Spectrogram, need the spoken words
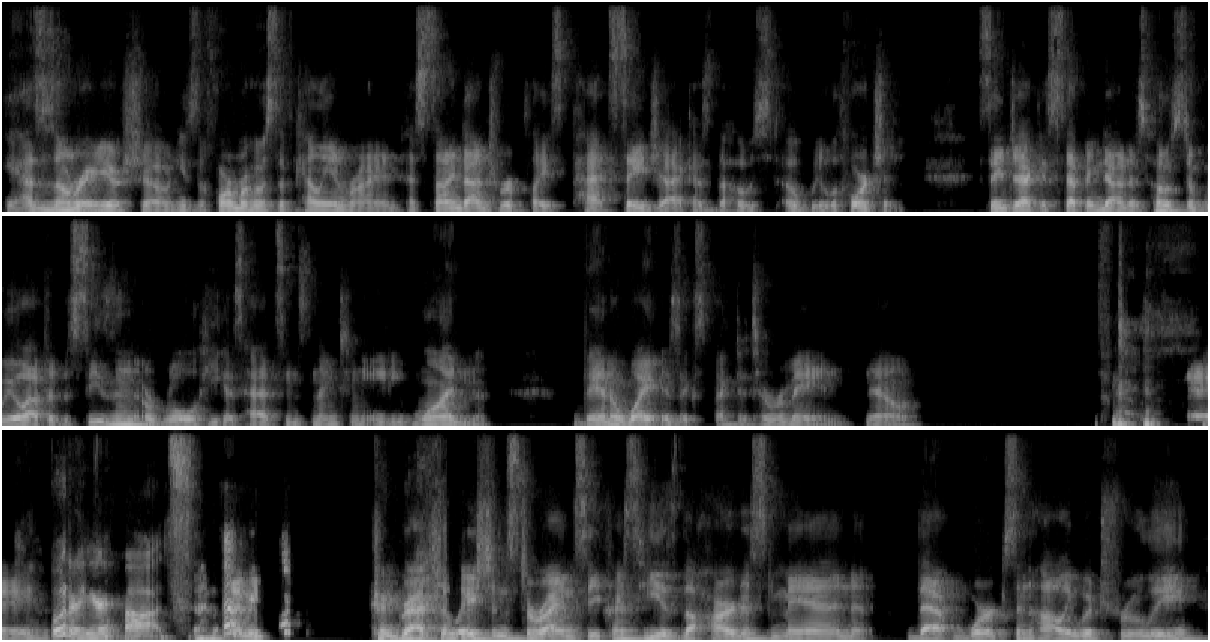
He has his own radio show, and he's the former host of Kelly and Ryan, has signed on to replace Pat Sajak as the host of Wheel of Fortune. Sajak is stepping down as host of Wheel after the season, a role he has had since 1981. Vanna White is expected to remain. Now, okay. what are your thoughts? I mean, congratulations to Ryan Seacrest. He is the hardest man that works in Hollywood, truly.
